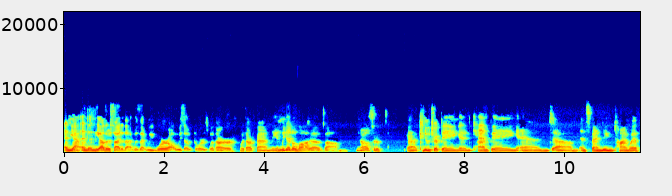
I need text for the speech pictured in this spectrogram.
and yeah, and then the other side of that was that we were always outdoors with our with our family, and we did a lot of um, you know sort of uh, canoe tripping and camping and um, and spending time with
